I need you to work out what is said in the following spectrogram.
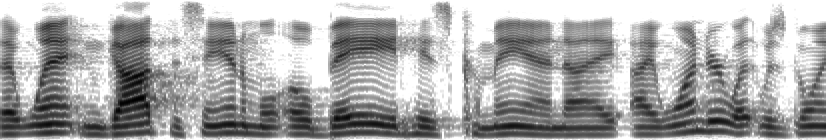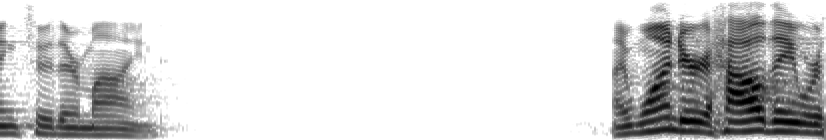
that went and got this animal obeyed his command, I, I wonder what was going through their mind. I wonder how they were,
